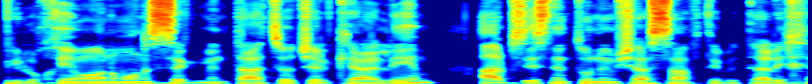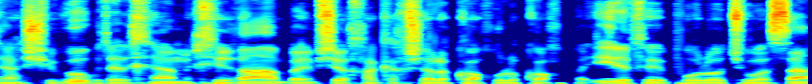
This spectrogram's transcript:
פילוחים, המון המון סגמנטציות של קהלים על בסיס נתונים שאספתי בתהליכי השיווק, בתהליכי המכירה, בהמשך אחר כך שהלקוח הוא לקוח פעיל לפי פעולות שהוא עשה.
